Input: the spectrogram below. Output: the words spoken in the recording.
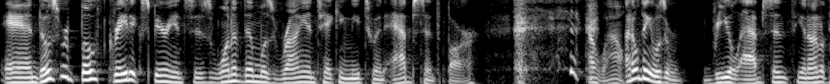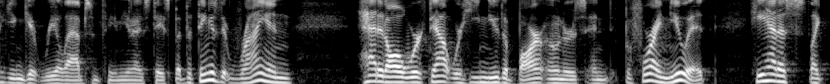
And those were both great experiences. One of them was Ryan taking me to an absinthe bar. oh wow. I don't think it was a real absinthe. You know, I don't think you can get real absinthe in the United States. But the thing is that Ryan had it all worked out where he knew the bar owners. And before I knew it, he had us like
